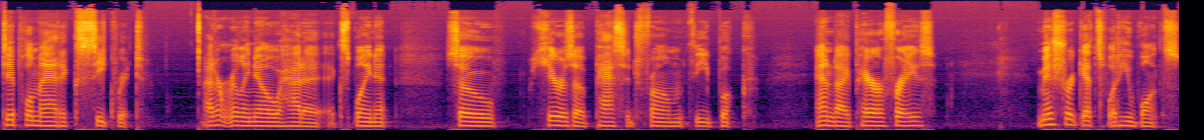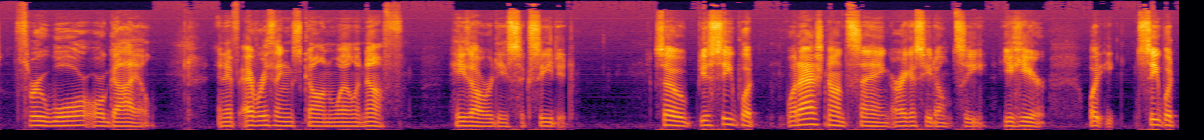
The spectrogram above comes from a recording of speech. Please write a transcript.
diplomatic secret. I don't really know how to explain it, so here's a passage from the book, and I paraphrase Mishra gets what he wants, through war or guile, and if everything's gone well enough, he's already succeeded. So you see what, what Ashnod's saying, or I guess you don't see, you hear. What see what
